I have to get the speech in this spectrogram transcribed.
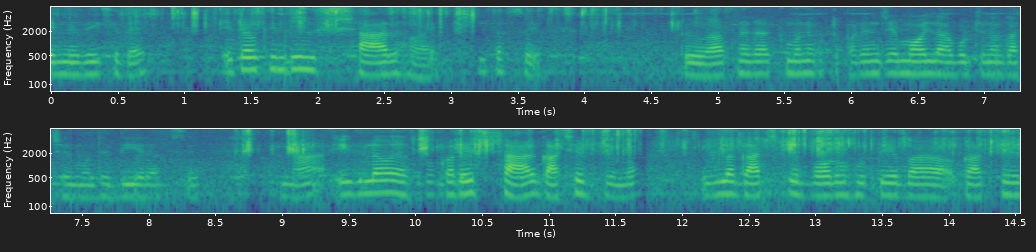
এনে রেখে দেয়। এটাও কিন্তু সার হয়, ঠিক আছে? তো আপনারা মনে করতে পারেন যে ময়লা আবর্জনা গাছের মধ্যে দিয়ে রাখছে? না, এগুলাও এক প্রকারের সার গাছের জন্য। এগুলা গাছকে বড় হতে বা গাছের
